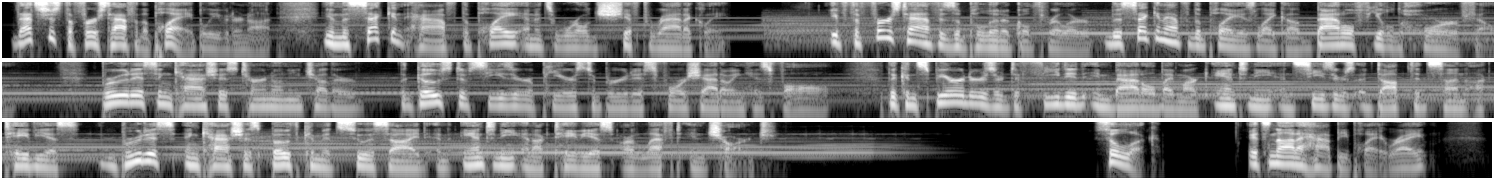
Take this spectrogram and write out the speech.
That's just the first half of the play, believe it or not. In the second half, the play and its world shift radically. If the first half is a political thriller, the second half of the play is like a battlefield horror film. Brutus and Cassius turn on each other. The ghost of Caesar appears to Brutus, foreshadowing his fall. The conspirators are defeated in battle by Mark Antony and Caesar's adopted son Octavius. Brutus and Cassius both commit suicide, and Antony and Octavius are left in charge. So, look, it's not a happy play, right?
